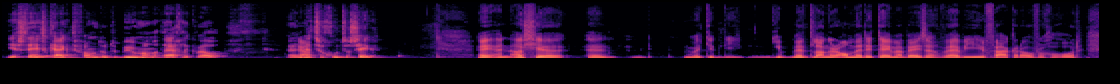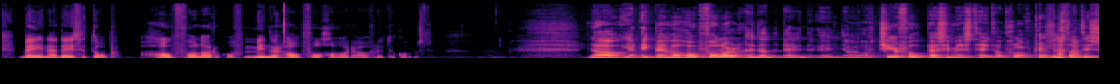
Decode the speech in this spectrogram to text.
je steeds kijkt van, doet de buurman het eigenlijk wel ja. net zo goed als ik? Hey, en als je want je, je bent langer al met dit thema bezig. We hebben hier vaker over gehoord. Ben je na deze top hoopvoller of minder hoopvol geworden over de toekomst? Nou ja, ik ben wel hoopvoller. Eh, dat, uh, cheerful pessimist heet dat, geloof ik. Hè? Dus dat is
